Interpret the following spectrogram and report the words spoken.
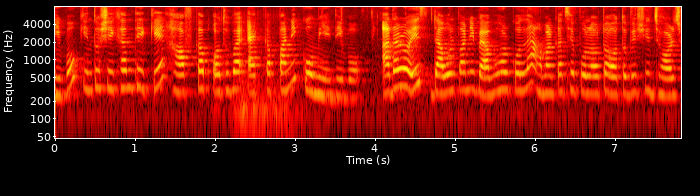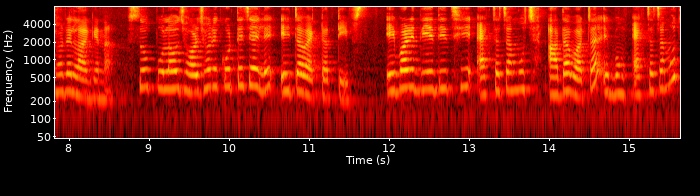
নিব, কিন্তু সেখান থেকে হাফ কাপ অথবা এক কাপ পানি কমিয়ে দিব। আদারওয়াইজ ডাবল পানি ব্যবহার করলে আমার কাছে পোলাওটা অত বেশি ঝরঝরে লাগে না। সো পোলাও ঝরঝরে করতে চাইলে এইটাও একটা টিপস এবারে দিয়ে দিচ্ছি এক চা চামচ আদা বাটা এবং এক চা চামচ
